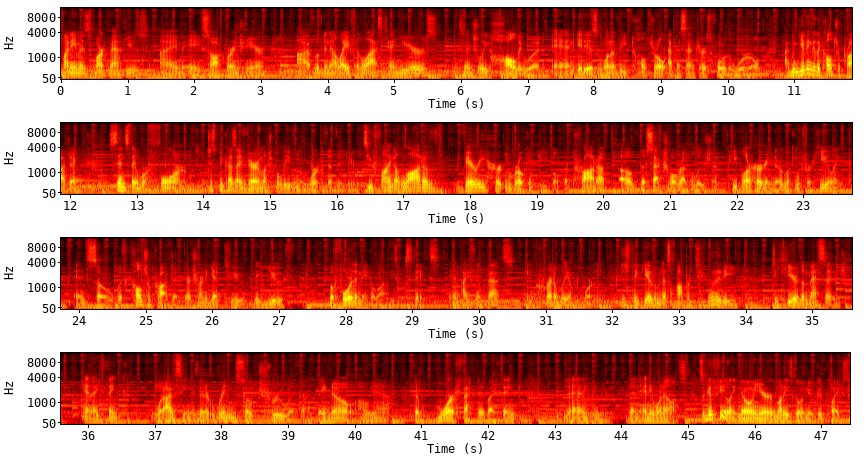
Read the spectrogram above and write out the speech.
My name is Mark Matthews. I'm a software engineer. I've lived in LA for the last 10 years, essentially Hollywood, and it is one of the cultural epicenters for the world. I've been giving to the Culture Project since they were formed, just because I very much believe in the work that they do. You find a lot of very hurt and broken people, the product of the sexual revolution. People are hurting, they're looking for healing, and so with Culture Project, they're trying to get to the youth before they make a lot of these mistakes. And I think that's incredibly important, just to give them this opportunity to hear the message. And I think what I've seen is that it rings so true with them. They know, oh yeah, they're more effective, I think, than, than anyone else. It's a good feeling knowing your money's going to a good place.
